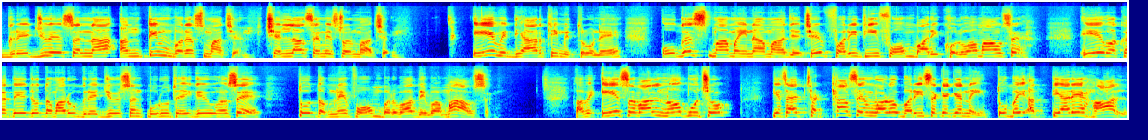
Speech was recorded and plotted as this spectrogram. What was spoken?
ગ્રેજ્યુએશનના અંતિમ વર્ષમાં છે, છેલ્લા સેમેસ્ટરમાં છે, એ વિદ્યાર્થી મિત્રોને ઓગસ્ટમાં મહિનામાં જે છે, ફરીથી ફોર્મ બારી ખોલવામાં આવશે. એ વખતે જો તમારું ગ્રેજ્યુએશન પૂરું થઈ ગયું હશે, તો તમને ફોર્મ ભરવા દેવામાં આવશે. હવે એ સવાલ ન પૂછો કે સાહેબ છઠ્ઠા સેમ વાળો ભરી શકે કે નહીં? તો ભાઈ અત્યારે હાલ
